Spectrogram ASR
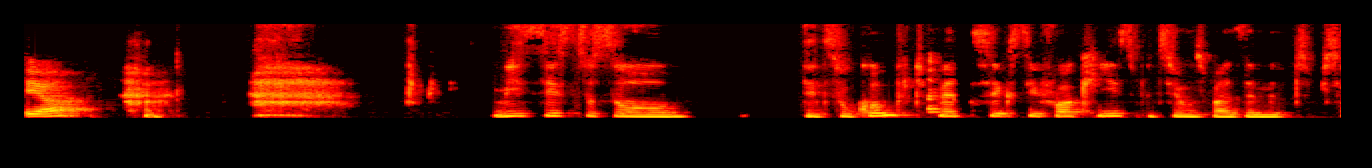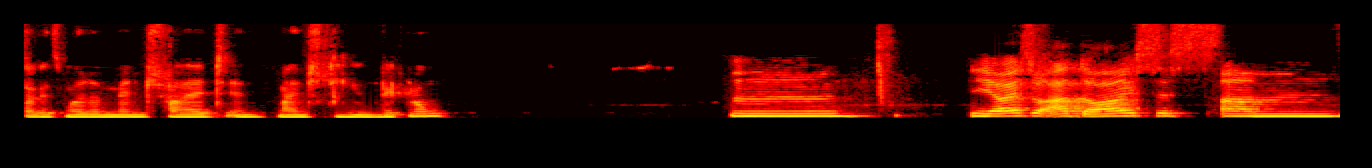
ja. Wie siehst du so die Zukunft mit 64 Keys, beziehungsweise mit, ich sage jetzt mal, der Menschheit in menschlichen Entwicklung? Mm, ja, also auch da ist es ähm,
